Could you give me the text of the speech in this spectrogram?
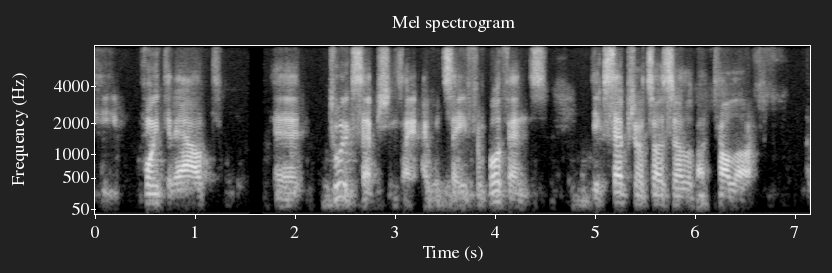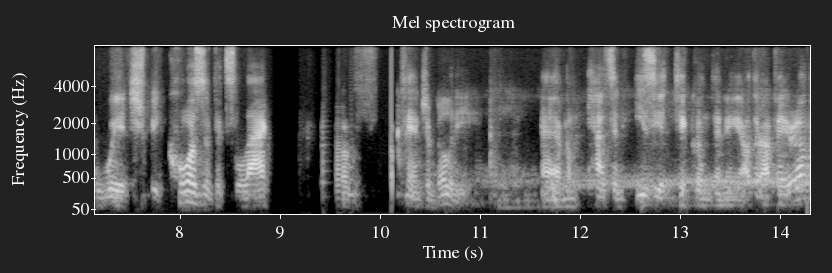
he pointed out uh, two exceptions, I, I, would say, from both ends. The exception of Tzazal Batala, which because of its lack of tangibility, um, has an easier tikkun than any other avera,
